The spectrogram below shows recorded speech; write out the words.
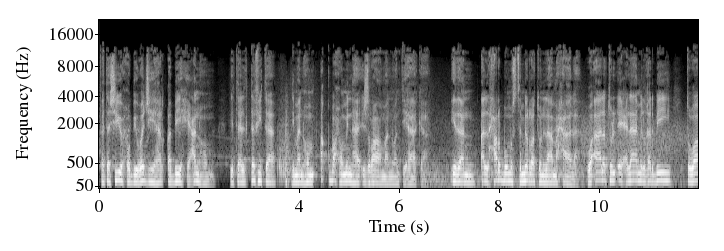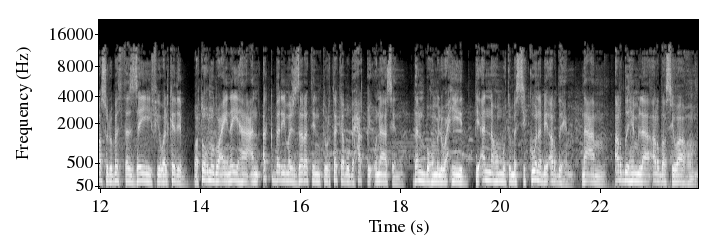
فتشيح بوجهها القبيح عنهم لتلتفت لمن هم أقبح منها إجراما وانتهاكا. اذا الحرب مستمرة لا محالة وآلة الإعلام الغربي تواصل بث الزيف والكذب وتغمض عينيها عن أكبر مجزرة ترتكب بحق أناس ذنبهم الوحيد بأنهم متمسكون بأرضهم. نعم أرضهم لا أرض سواهم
